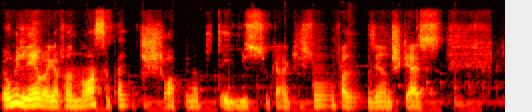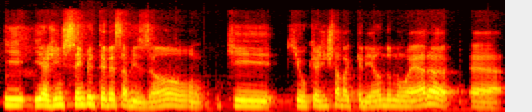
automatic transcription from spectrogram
eu me lembro, eu falando, nossa, pet shop, o que, que, é isso, cara, o que estão fazendo, esquece. E, e, a gente sempre teve essa visão que, que o que a gente estava criando não era, é,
